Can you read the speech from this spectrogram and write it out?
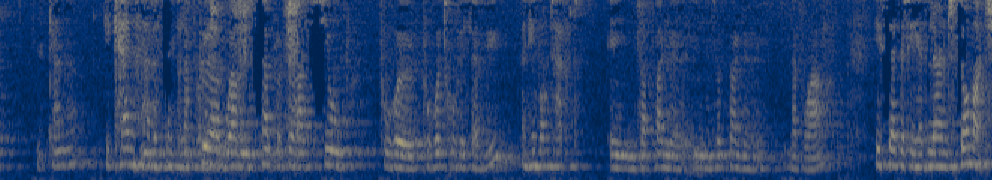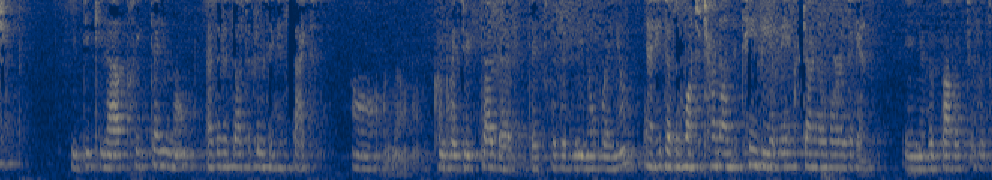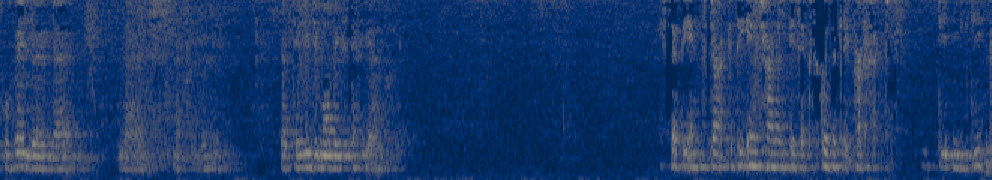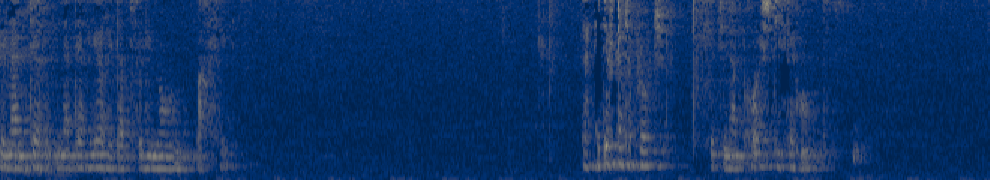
Il canne. Uh, he can have a simple Il peut operation, avoir une simple opération pour, euh, pour retrouver sa vue and he won't have it. et il ne, va pas le, il ne veut pas le- l'avoir. He said that he has learned so much Il dit qu'il a appris tellement as a result of losing his sight, en- en- comme résultat d'être devenu non-voyant and he doesn't want to turn on the TV of the external world again. et il ne veut pas ret- retrouver le- la, la, la, la télé du monde extérieur. He said the, the internal is exquisitely perfect. Il dit que l'intérieur est absolument parfait. That's a different approach. C'est une approche différente.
